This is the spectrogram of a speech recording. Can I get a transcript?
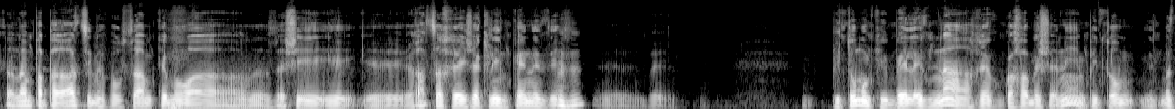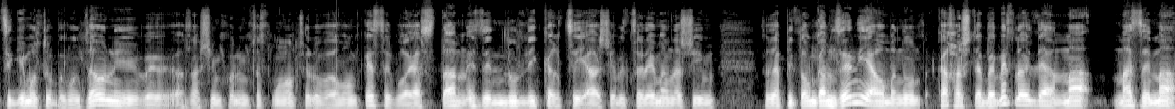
צלם פפראצי מפורסם כמו. זה שרץ אחרי ז'קלין קנדי. פתאום הוא קיבל עדנה אחרי כל כך הרבה שנים, פתאום מציגים אותו במוזיאונים, ואנשים קונים את התמונות שלו בהמון כסף, הוא היה סתם איזה נודניק קרצייה שמצלם אנשים. אתה יודע, פתאום גם זה נהיה אומנות, ככה שאתה באמת לא יודע מה, מה זה מה.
